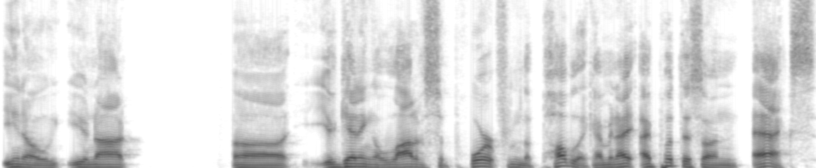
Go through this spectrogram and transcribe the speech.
you know you're not uh, you're getting a lot of support from the public. I mean, I, I put this on X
